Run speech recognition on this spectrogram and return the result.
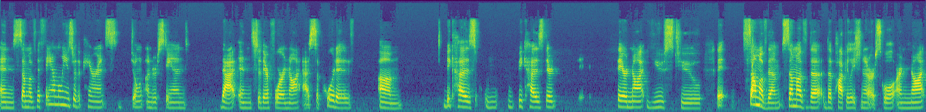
And some of the families or the parents don't understand that, and so therefore are not as supportive um, because because they're they're not used to that. some of them, some of the the population at our school are not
